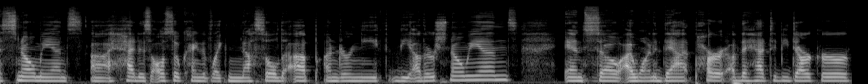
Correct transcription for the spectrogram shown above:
snowman's uh, head is also kind of like nestled up underneath the other snowman's. And so I wanted that part of the hat to be darker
